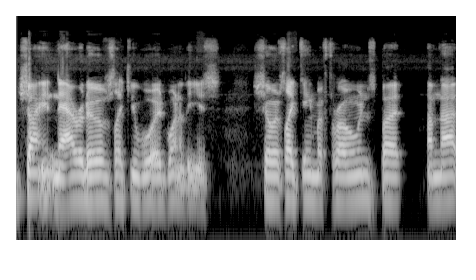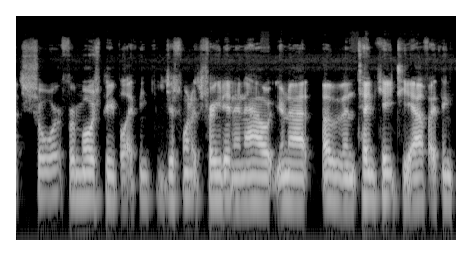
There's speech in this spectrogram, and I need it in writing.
giant narratives like you would one of these shows like Game of Thrones, but I'm not sure for most people. I think you just want to trade in and out. You're not other than 10 KTF. I think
